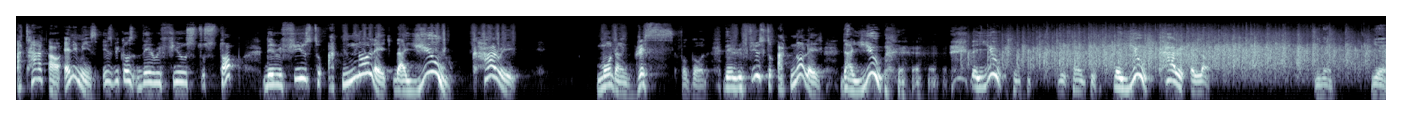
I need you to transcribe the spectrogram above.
attack our enemies, is because they refuse to stop. They refuse to acknowledge that you carry more than grace for God. They refuse to acknowledge that you, that you, thank you, that you carry a lot. Know, yeah,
